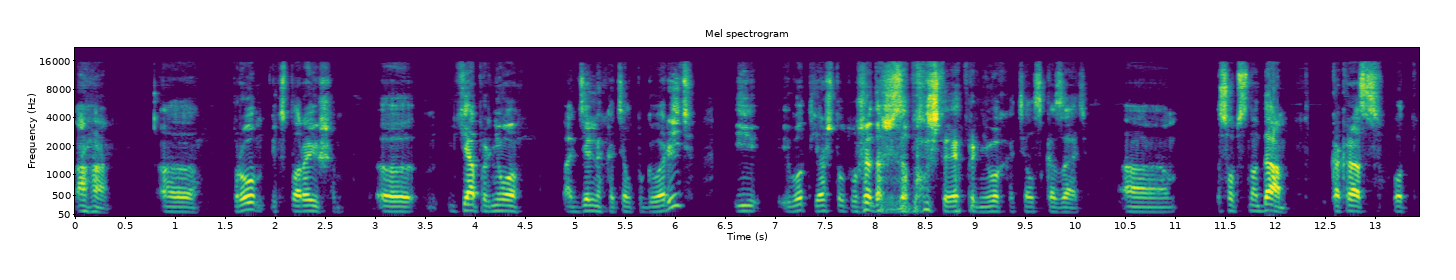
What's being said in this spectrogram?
Ага. Э, про Exploration. Э, я про него отдельно хотел поговорить. И, и вот я что-то уже даже забыл, что я про него хотел сказать. А, собственно, да, как раз вот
